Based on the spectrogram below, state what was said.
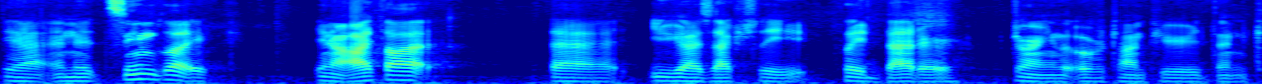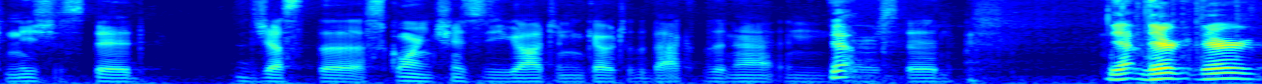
Yeah, and it seemed like, you know, I thought that you guys actually played better during the overtime period than Canisius did. Just the scoring chances you got didn't go to the back of the net, and Yep. yours did. Yeah, their their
